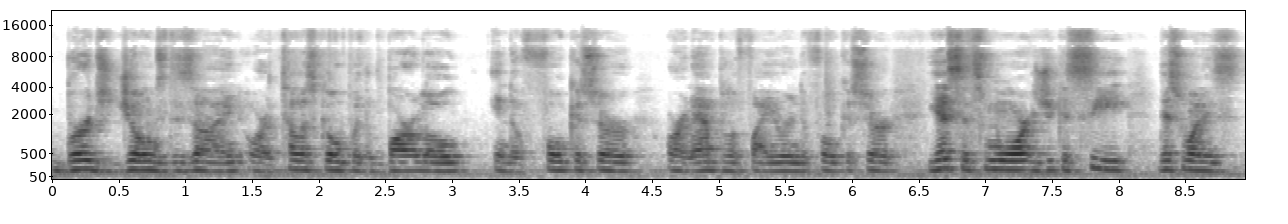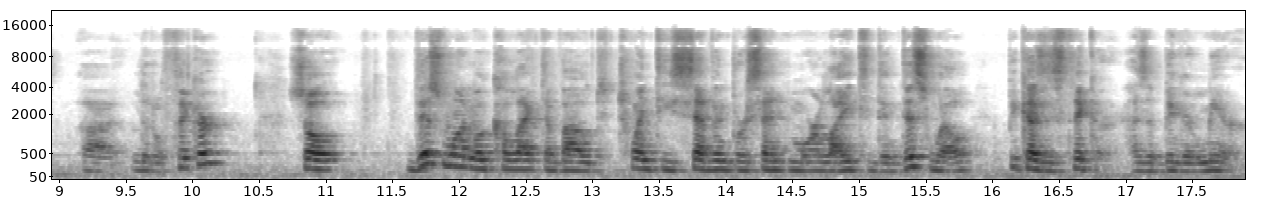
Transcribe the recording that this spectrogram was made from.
Bird-Jones design or a telescope with a Barlow in the focuser or an amplifier in the focuser. Yes, it's more, as you can see, this one is uh, a little thicker. So this one will collect about 27% more light than this will because it's thicker, has a bigger mirror.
